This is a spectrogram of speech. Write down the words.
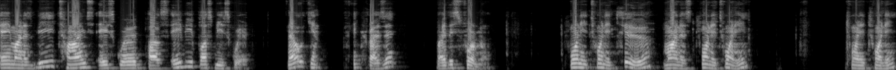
a minus b times a squared plus ab plus b squared. Now we can factorize it by this formula. 2022 minus 2020 2020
